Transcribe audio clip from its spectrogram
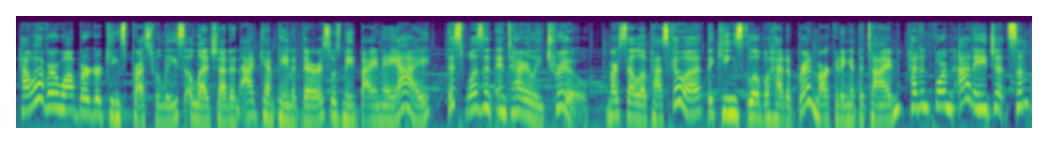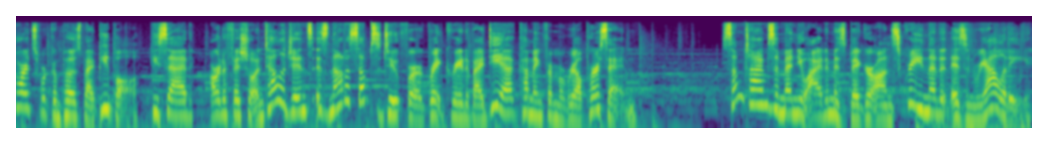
However, while Burger King's press release alleged that an ad campaign of theirs was made by an AI, this wasn't entirely true. Marcelo Pascoa, the King's global head of brand marketing at the time, had informed Ad Age that some parts were composed by people. He said, Artificial intelligence is not a substitute for a great creative idea coming from a real person. Sometimes a menu item is bigger on screen than it is in reality.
